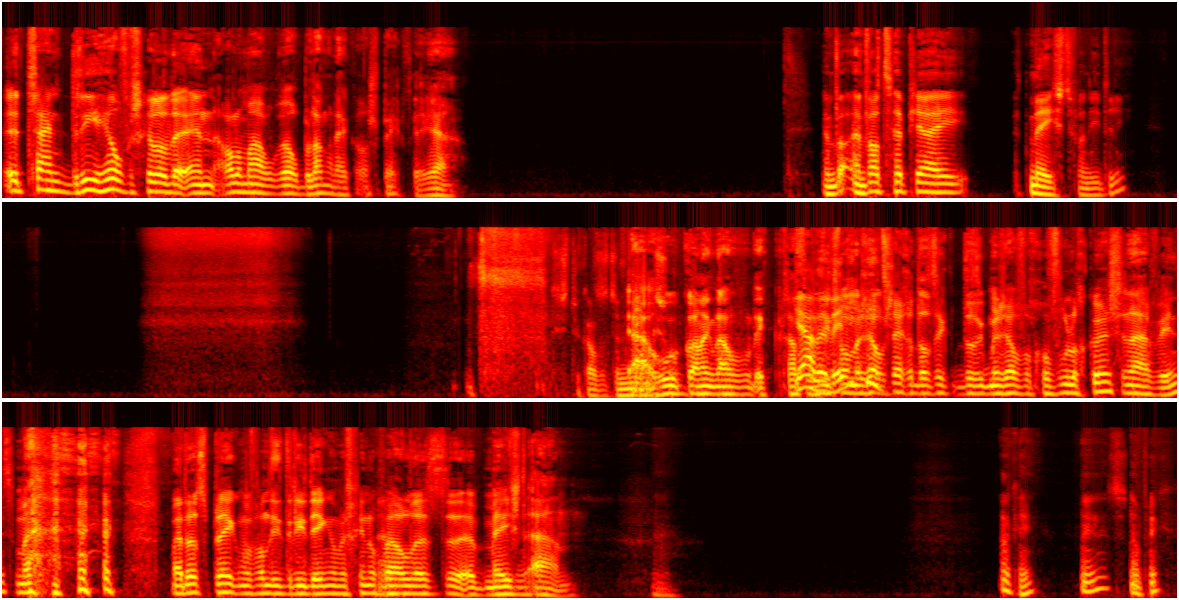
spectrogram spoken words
Het zijn drie heel verschillende en allemaal wel belangrijke aspecten, ja. En, en wat heb jij het meest van die drie? Het is natuurlijk altijd een Ja, hoe kan ik nou... Ik ga Ja, niet van mezelf niet. zeggen dat ik, dat ik mezelf een gevoelig kunstenaar vind. Maar, maar dat spreekt me van die drie dingen misschien nog Ja. wel het eh, meest aan. Oké, nee, dat snap ik.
